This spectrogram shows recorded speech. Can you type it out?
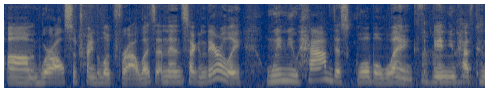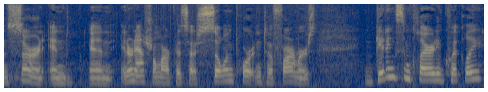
Um, we're also trying to look for outlets. And then, secondarily, when you have this global length and you have concern, and, and international markets are so important to farmers, getting some clarity quickly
